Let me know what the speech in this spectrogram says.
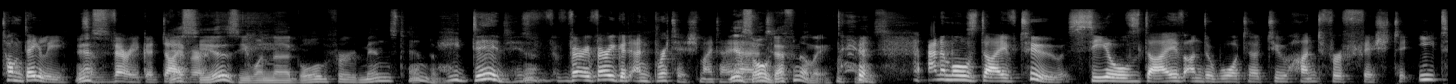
Tom Daley is a very good diver. Yes, he is. He won uh, gold for men's tandem. He did. He's very, very good and British, might I Yes, add. oh, definitely. Yes. Animals dive too. Seals dive underwater to hunt for fish to eat.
